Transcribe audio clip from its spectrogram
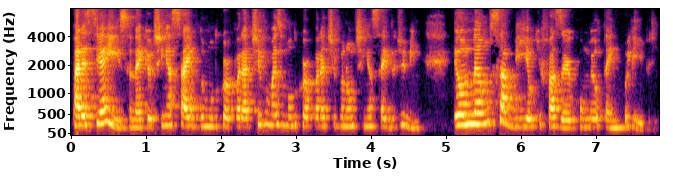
parecia isso, né? Que eu tinha saído do mundo corporativo, mas o mundo corporativo não tinha saído de mim. Eu não sabia o que fazer com o meu tempo livre.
